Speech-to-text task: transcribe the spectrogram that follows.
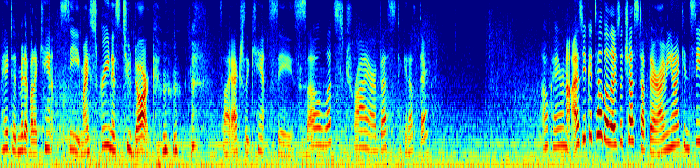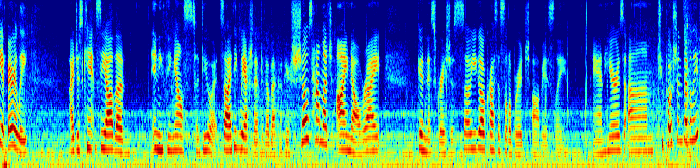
I hate to admit it, but I can't see. My screen is too dark. so I actually can't see. So let's try our best to get up there. Okay or not. As you can tell though, there's a chest up there. I mean, I can see it barely. I just can't see all the anything else to do it. So I think we actually have to go back up here. Shows how much I know, right? Goodness gracious. So you go across this little bridge, obviously. And here's um, two potions, I believe.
